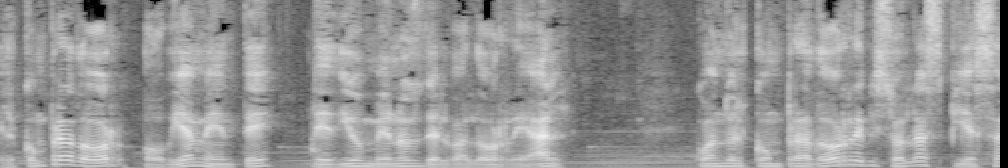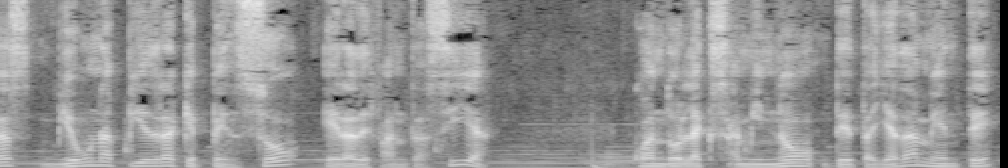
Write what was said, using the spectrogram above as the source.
El comprador, obviamente, le dio menos del valor real. Cuando el comprador revisó las piezas, vio una piedra que pensó era de fantasía. Cuando la examinó detalladamente,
